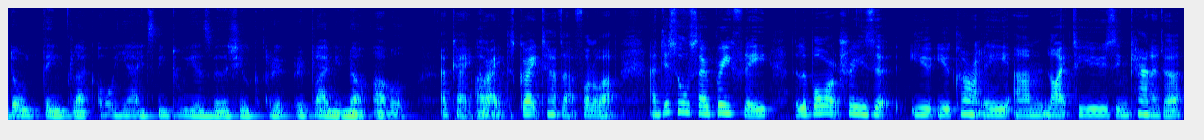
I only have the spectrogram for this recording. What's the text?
don't think like oh yeah it's been two years whether she'll re- reply me. No i will Okay, great. It's great to have that follow up. And just also briefly, the laboratories that you, you currently um, like to use in Canada,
